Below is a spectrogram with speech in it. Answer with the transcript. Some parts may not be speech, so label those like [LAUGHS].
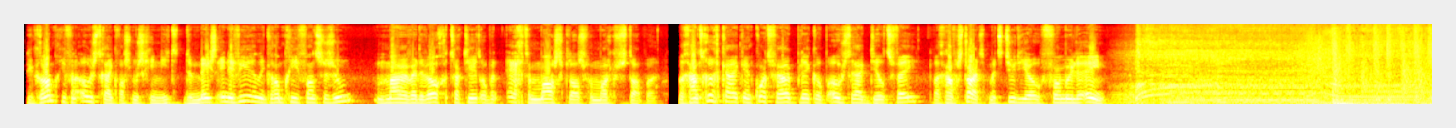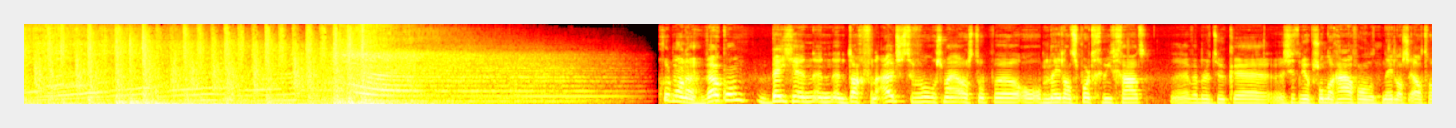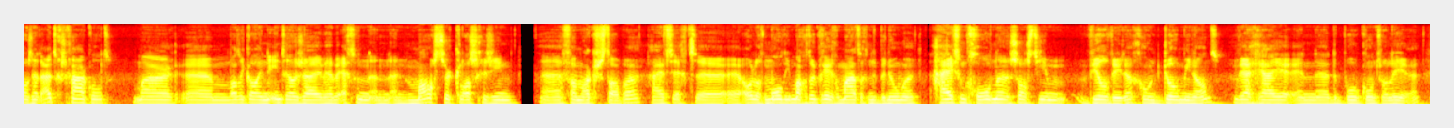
De Grand Prix van Oostenrijk was misschien niet de meest enerverende Grand Prix van het seizoen, maar we werden wel getrakteerd op een echte masterclass van Max Verstappen. We gaan terugkijken en kort vooruitblikken op Oostenrijk deel 2. We gaan van start met Studio Formule 1. Goed mannen, welkom. Een beetje een, een, een dag van uiterste volgens mij als het op, uh, op Nederlands sportgebied gaat. Uh, we, hebben natuurlijk, uh, we zitten nu op zondagavond, het Nederlands elftal was net uitgeschakeld. Maar um, wat ik al in de intro zei, we hebben echt een, een, een masterclass gezien van Max Verstappen. Hij heeft echt, Olaf Mol die mag het ook regelmatig benoemen. Hij heeft hem gewonnen zoals hij hem wil winnen. Gewoon dominant. Wegrijden en de boel controleren.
